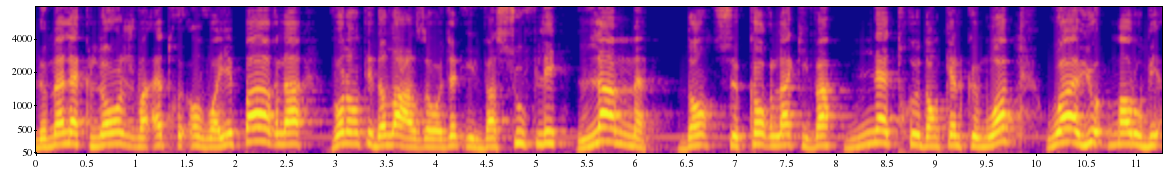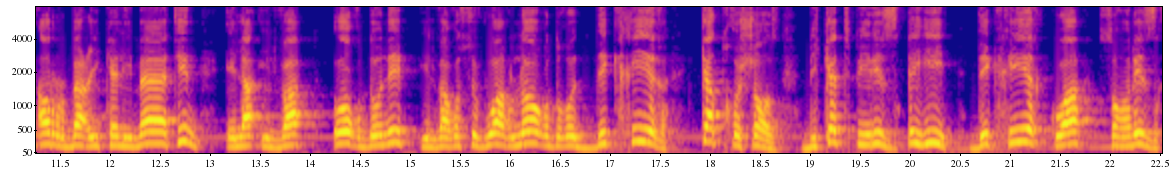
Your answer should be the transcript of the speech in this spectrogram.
le malak, l'ange, va être envoyé par la volonté d'Allah Azza wa Il va souffler l'âme dans ce corps-là qui va naître dans quelques mois. Et là, il va ordonner, il va recevoir l'ordre d'écrire quatre choses. d'écrire quoi? Son rizq,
